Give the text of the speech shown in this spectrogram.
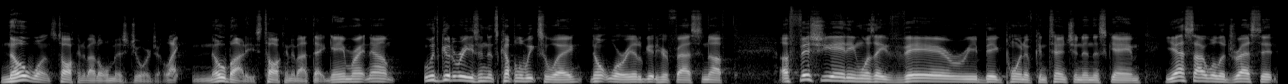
no one's talking about Ole Miss, Georgia. Like, nobody's talking about that game right now. With good reason. It's a couple of weeks away. Don't worry, it'll get here fast enough. Officiating was a very big point of contention in this game. Yes, I will address it.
